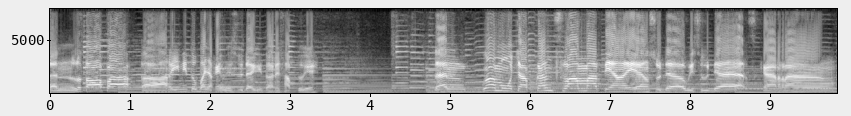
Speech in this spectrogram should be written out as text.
dan lo tau apa? Uh, hari ini tuh banyak yang wisuda gitu hari Sabtu ya. Dan gue mengucapkan selamat ya yang sudah wisuda sekarang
